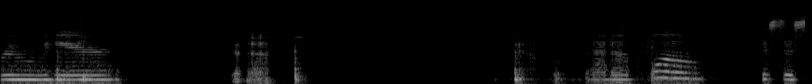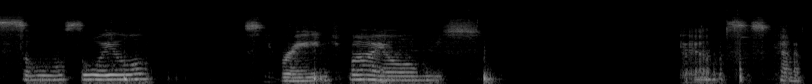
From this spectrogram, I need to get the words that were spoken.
room here. Gonna yeah, put that up. Whoa, what is this soul soil? Strange biomes. Yeah, let's just kind of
